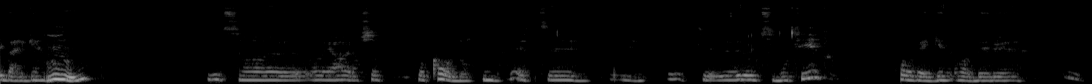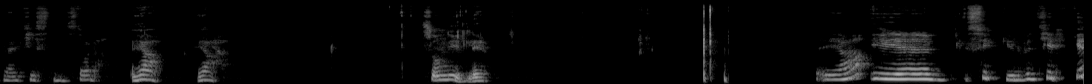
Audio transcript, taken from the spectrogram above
i Bergen. Mm. Så, og jeg har også på Kolbotn et, et rosemotiv på veggen over der kisten står, da. Ja. Ja. Så nydelig. Ja, i eh, Sykkylven kirke,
